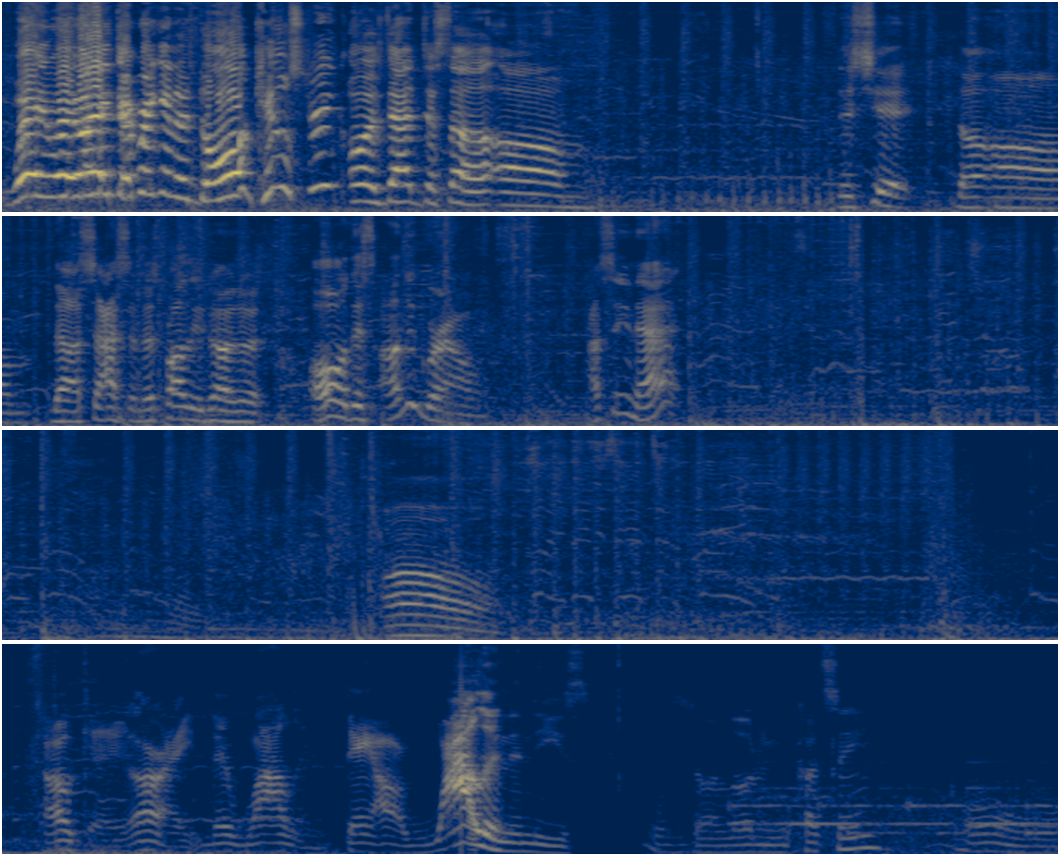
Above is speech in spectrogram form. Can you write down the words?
Wait, wait, wait. They're bringing a dog kill streak? Or is that just a, um... This shit. The, um... The assassin. That's probably the... Oh, this underground. I seen that. Oh. Okay, alright. They're wildin'. They are wildin' in these. What's it doing? Loading cutscene? Oh.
